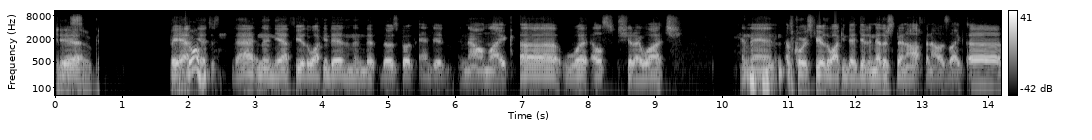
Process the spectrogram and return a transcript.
It is Yeah. so good. But yeah, Cool. yeah, just that, and then yeah, Fear the Walking Dead, and then th- those both ended, and now I'm like, uh, what else should I watch? And then of course, Fear the Walking Dead did another spinoff, and I was like, uh,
